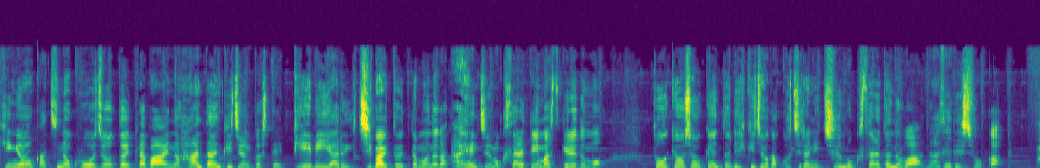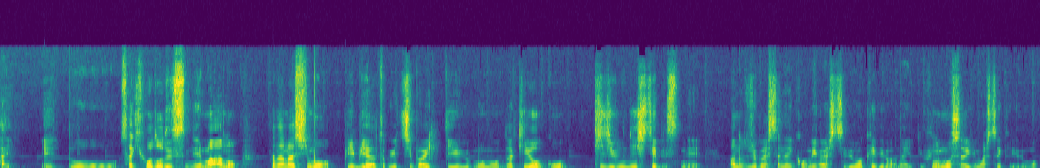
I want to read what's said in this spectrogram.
企業価値の向上といった場合の判断基準として PBR1 倍といったものが大変注目されていますけれども東京証券取引所がこちらに注目されたのはなぜでしょうか？はい、えっ、と先ほどですね、まああの必ずしも PBR とか1倍っていうものだけをこう基準にしてですねあの除外した何かお願いしているわけではないというふうに申し上げましたけれども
